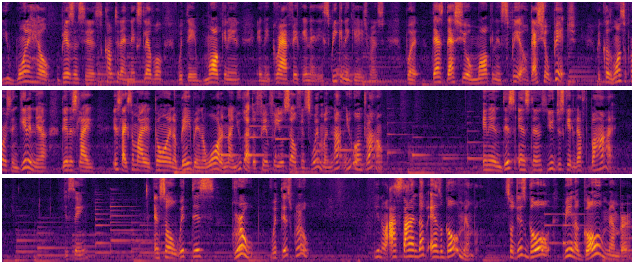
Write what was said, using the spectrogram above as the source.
you want to help businesses come to that next level with their marketing and their graphic and their speaking engagements, but that's that's your marketing spiel. That's your pitch. Because once a person get in there, then it's like it's like somebody throwing a baby in the water. Now you got to fend for yourself and swim, or not you're gonna drown. And in this instance, you just get left behind. You see? And so with this group, with this group, you know, I signed up as a gold member. So this gold, being a gold member,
